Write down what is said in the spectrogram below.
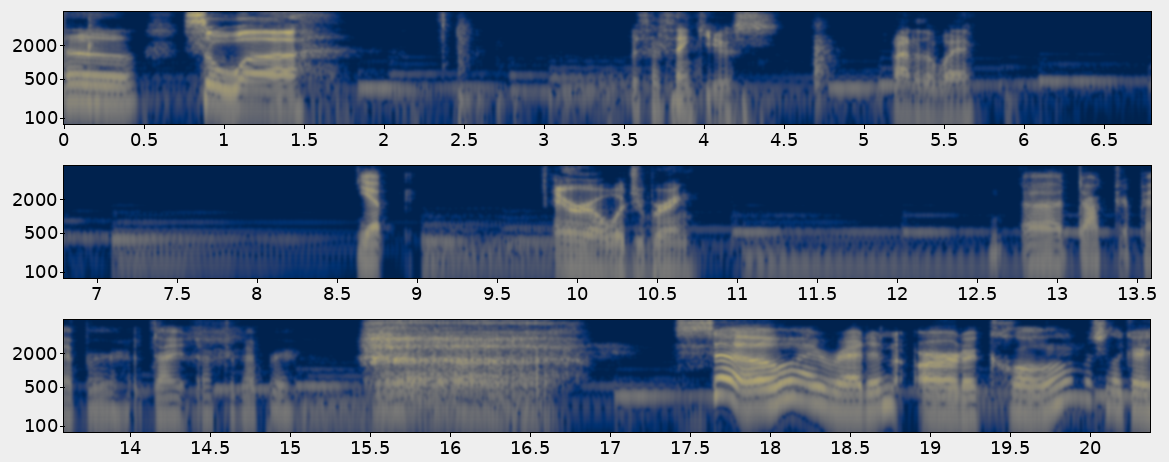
Uh, so, uh, with our thank yous out of the way, yep. Ariel, what'd you bring? Uh, Dr. Pepper, a Diet Dr. Pepper. So I read an article, much like I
